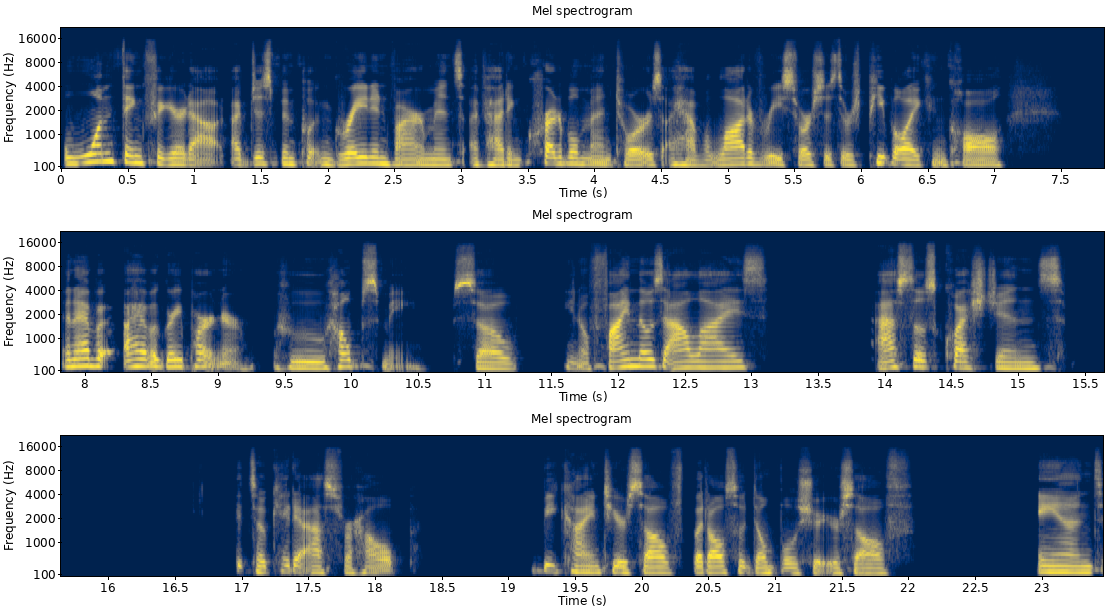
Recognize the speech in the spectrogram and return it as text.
one thing figured out. I've just been put in great environments. I've had incredible mentors. I have a lot of resources. There's people I can call and I have a, I have a great partner who helps me. So, you know, find those allies, ask those questions. It's okay to ask for help. Be kind to yourself, but also don't bullshit yourself. And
